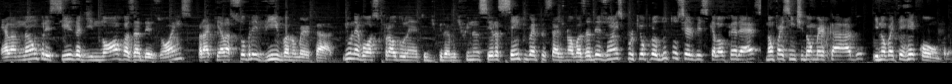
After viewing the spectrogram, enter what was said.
ela não precisa de novas adesões para que ela sobreviva no mercado. E um negócio fraudulento de pirâmide financeira sempre vai precisar de novas adesões porque o produto ou serviço que ela oferece não faz sentido ao mercado e não vai ter recompra.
